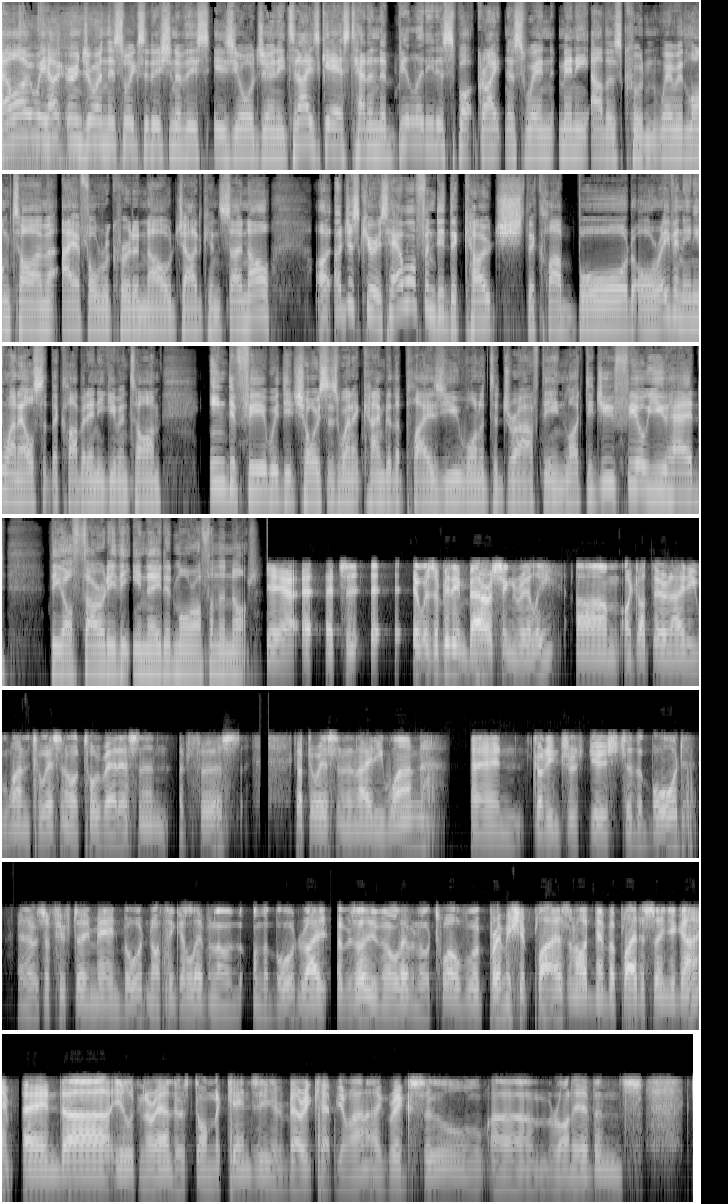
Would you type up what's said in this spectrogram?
Hello, we hope you're enjoying this week's edition of This Is Your Journey. Today's guest had an ability to spot greatness when many others couldn't. We're with long-time AFL recruiter Noel Judkins. So, Noel, I'm just curious, how often did the coach, the club board, or even anyone else at the club at any given time interfere with your choices when it came to the players you wanted to draft in? Like, did you feel you had the authority that you needed more often than not? Yeah, it, it's it, it was a bit embarrassing, really. Um, I got there in '81 to Essendon. I'll talk about Essendon at first. Got to Essendon in '81 and got introduced to the board. And it was a 15-man board, and I think 11 on, on the board. Right, it was either 11 or 12 were premiership players, and I'd never played a senior game. And uh, you're looking around, there was Don McKenzie and Barry Capuano, Greg Sewell, um, Ron Evans,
